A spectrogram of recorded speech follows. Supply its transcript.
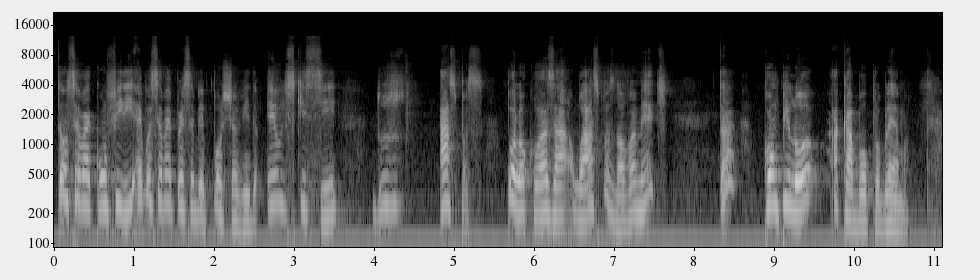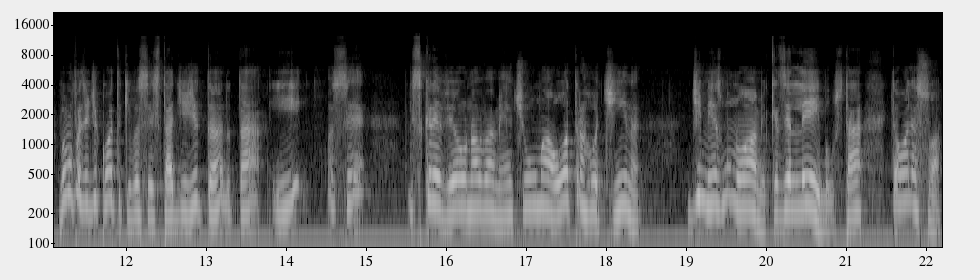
Então você vai conferir, aí você vai perceber, poxa vida, eu esqueci dos aspas. Colocou as, o aspas novamente, tá? Compilou, acabou o problema. Vamos fazer de conta que você está digitando, tá? E você escreveu novamente uma outra rotina de mesmo nome, quer dizer, labels, tá? Então olha só,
